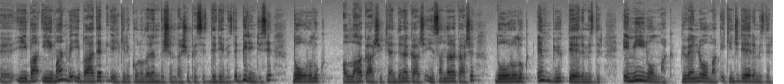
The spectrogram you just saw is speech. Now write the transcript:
e, iba, iman ve ibadetle ilgili konuların dışında şüphesiz dediğimizde birincisi doğruluk. Allah'a karşı, kendine karşı, insanlara karşı doğruluk en büyük değerimizdir. Emin olmak, güvenli olmak ikinci değerimizdir.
